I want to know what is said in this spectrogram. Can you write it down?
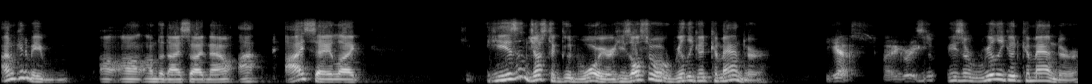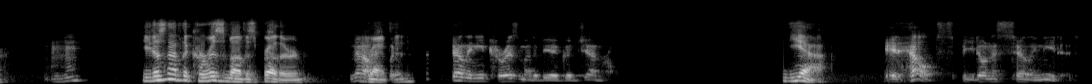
I'm going to be uh, on on the nice side now. I I say like he isn't just a good warrior. He's also a really good commander. Yes, I agree. He's a, he's a really good commander. hmm He doesn't have the charisma of his brother, No, but granted. you certainly need charisma to be a good general. Yeah, It helps, but you don't necessarily need it.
